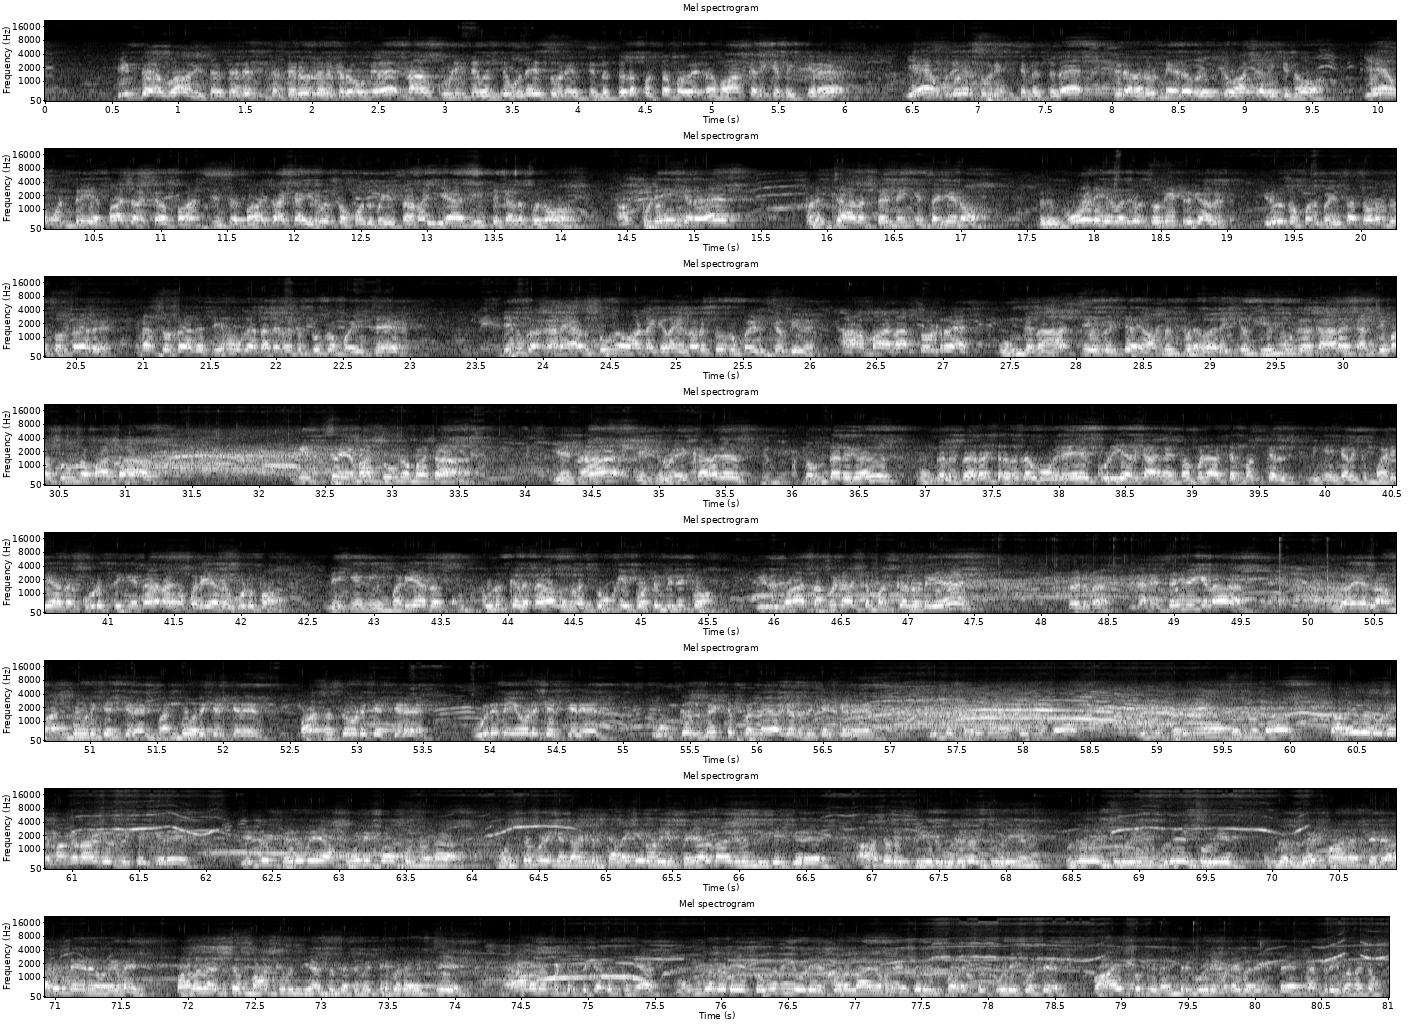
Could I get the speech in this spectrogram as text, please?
இந்த வா- இந்த தெரு இந்த தெருவில் இருக்கிறவங்க நான் கூட்டிட்டு வந்து உதயசூரியன் சின்னத்துல பத்தொன்பது நான் வாக்களிக்க வைக்கிறேன். ஏன் உதயசூரியன் சின்னத்துல திரு அருண் நேரு அவர்களுக்கு வாக்களிக்கணும்? ஏன் ஒன்றிய பாஜக பாசிச பாஜக 29 பைசாவை ஏன் வீட்டுக்கு அனுப்பணும்? அப்படிங்கிற பிரச்சாரத்தை நீங்க செய்யணும். திரு மோடி அவர்கள் சொல்லிட்டு இருக்காரு. 29 பைசா தொடர்ந்து சொல்றாரு. என்ன சொல்றாரு? திமுக தலைவருக்கு தூக்கம் போயிடுச்சு. திமுக காரன் யாரும் தூங்க மாட்டேங்கிறான். எல்லாரும் தூக்கம் போயிடுச்சு அப்படின்னு. ஆமா நான் சொல்றேன். உங்களை ஆட்சியை விட்டு அனுப்புற வரைக்கும் திமுக காரன் கண்டிப்பா தூங்க மாட்டான். நிச்சயமா தூங்க மாட்டான். ஏன்னா எங்களுடைய கழக தொண்டர்கள் உங்களை விரட்டுறதுல ஒரே குறியா இருக்காங்க. தமிழ்நாட்டு மக்கள் நீங்க எங்களுக்கு மரியாதை கொடுத்தீங்கன்னா நாங்க மரியாதை கொடுப்போம். நீங்க எங்களுக்கு மரியாதை கொடுக்கலன்னா உங்களை தூக்கி போட்டு மிதிப்போம். இதுதான் தமிழ்நாட்டு மக்களுடைய பெருமை. இதனை செய்வீங்களா? உங்களை எல்லாம் அன்போடு கேட்கிறேன் பண்போடு கேட்கிறேன் பாசத்தோடு கேட்கிறேன் உரிமையோடு கேட்கிறேன் உங்கள் வீட்டு பிள்ளையாக இருந்து கேட்கிறேன். இன்னும் பெருமையா சொல்லுங்க இன்னும் பெருமையா சொன்னா தலைவருடைய மகனாக இருந்து கேட்கிறேன். இன்னும் பெருமையா பூரிப்பா சொன்னா முத்தமிழக டாக்டர் கலைஞருடைய பெயராக இருந்து கேட்கிறேன். ஆதரப்பீர் உதயசூரியன் உதயசூரியன் உதயசூரியன் உங்கள் வேட்பாளர் திரு அருண்நேர் அவர்களை பல லட்சம் வாக்கு வித்தியாசத்தை வெற்றி பெற வச்சு நாடாளுமன்றத்துக்கு அனுப்புங்க. உங்களுடைய தொகுதியுடைய குரலாக அவர் எதிர்பார்ப்பார் என்று கூறிக்கொண்டு வாய்ப்புக்கு நன்றி கூறி விடைபெறுகின்றேன். நன்றி வணக்கம்.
